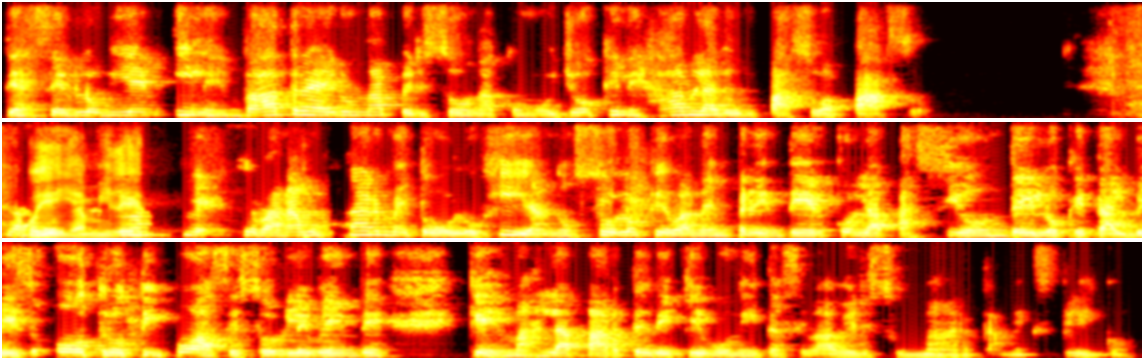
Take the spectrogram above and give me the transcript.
de hacerlo bien y les va a traer una persona como yo que les habla de un paso a paso. Oye, Que, van a buscar metodología, no solo que van a emprender con la pasión de lo que tal vez otro tipo de asesor le vende, que es más la parte de qué bonita se va a ver su marca, ¿me explico?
